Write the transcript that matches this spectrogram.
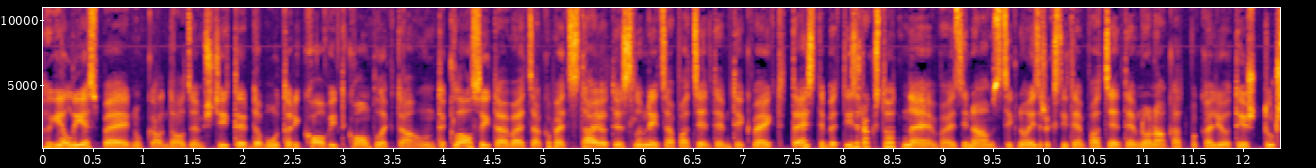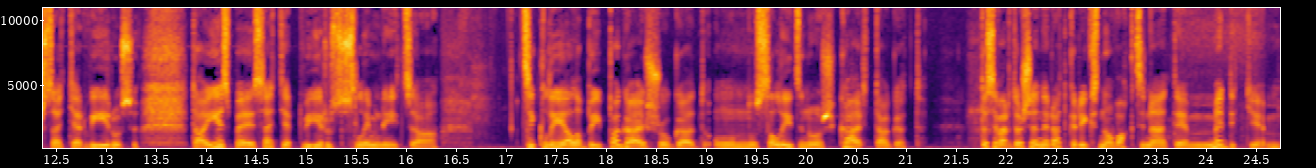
liela iespēja, nu, kā daudziem šķita, ir dabūt arī Covid komplektā. Un te klausītāji vaicā, kāpēc stājoties slimnīcā pacientiem tiek veikti testi, bet izrakstot nē, vai zināms, cik no izrakstītiem pacientiem nonāk atpakaļ, jo tieši tur saķer vīrusu. Tā iespēja saķert vīrusu slimnīcā cik liela bija pagājušo gadu un salīdzinoši kā ir tagad? Tas jau droši vien ir atkarīgs no vakcinētiem mediķiem.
